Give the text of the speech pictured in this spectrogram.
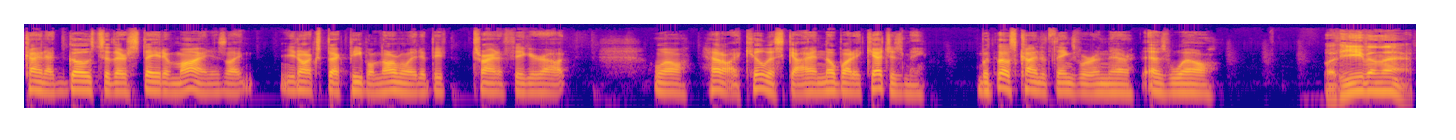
kind of goes to their state of mind. It's like you don't expect people normally to be trying to figure out, well, how do I kill this guy and nobody catches me? But those kind of things were in there as well. But even that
